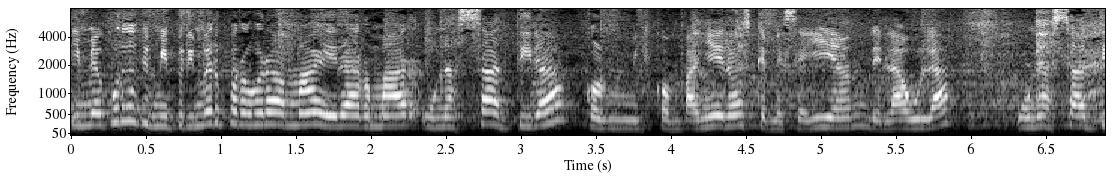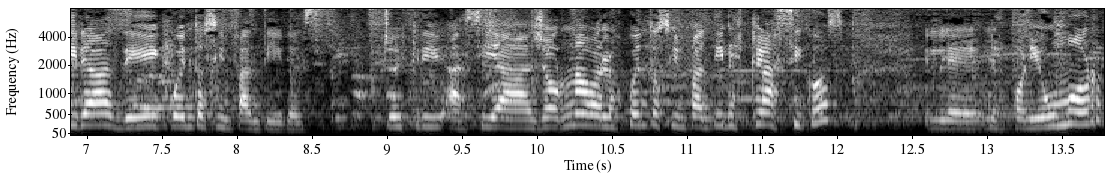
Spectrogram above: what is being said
Y me acuerdo que mi primer programa era armar una sátira con mis compañeros que me seguían del aula, una sátira de cuentos infantiles. Yo escribí, hacía, jornaba los cuentos infantiles clásicos, les ponía humor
